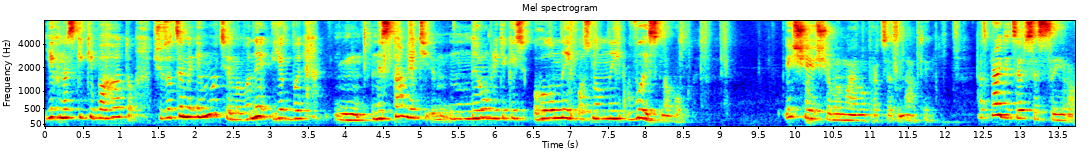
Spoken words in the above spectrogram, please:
Їх наскільки багато, що за цими емоціями вони якби не ставлять, не роблять якийсь головний основний висновок. І ще що ми маємо про це знати. Насправді це все сиро.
